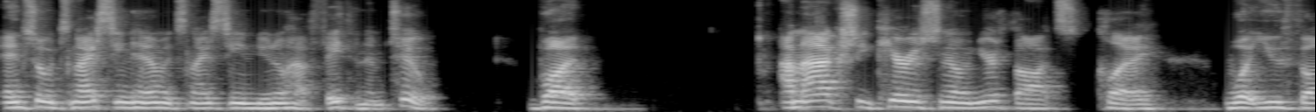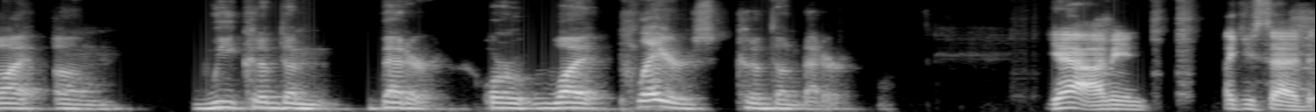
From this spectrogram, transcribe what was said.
and so it's nice seeing him. It's nice seeing Nuno have faith in him too. But I'm actually curious to know in your thoughts, Clay, what you thought um, we could have done better or what players could have done better. Yeah, I mean, like you said,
